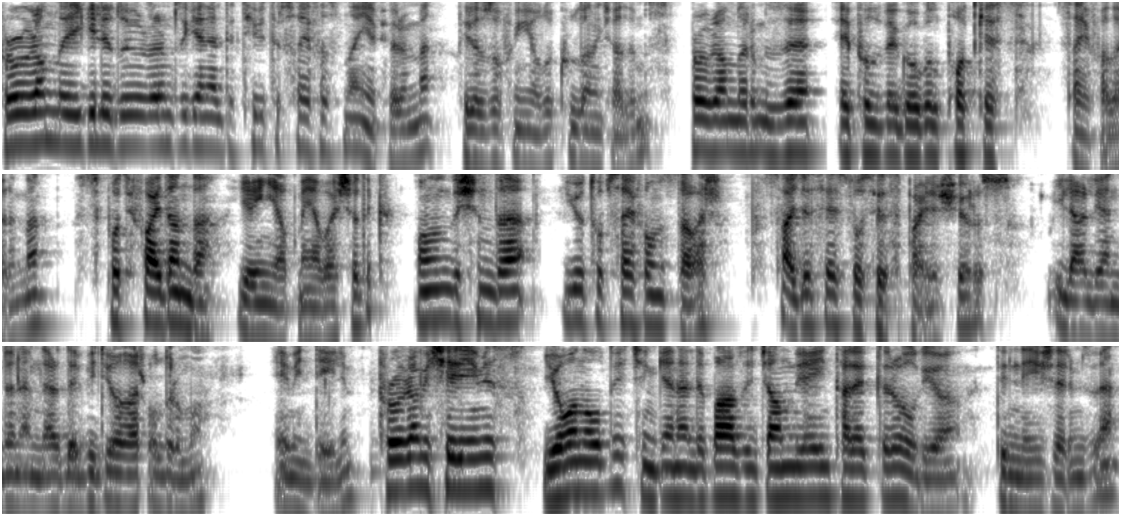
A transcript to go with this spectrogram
Programla ilgili duyurularımızı genelde Twitter sayfasından yapıyorum ben. Filozofun Yolu kullanıcı adımız. Programlarımızı Apple ve Google Podcast sayfalarından, Spotify'dan da yayın yapmaya başladık. Onun dışında YouTube sayfamız da var. Sadece ses dosyası paylaşıyoruz. İlerleyen dönemlerde videolar olur mu? Emin değilim. Program içeriğimiz yoğun olduğu için genelde bazı canlı yayın talepleri oluyor dinleyicilerimizden.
